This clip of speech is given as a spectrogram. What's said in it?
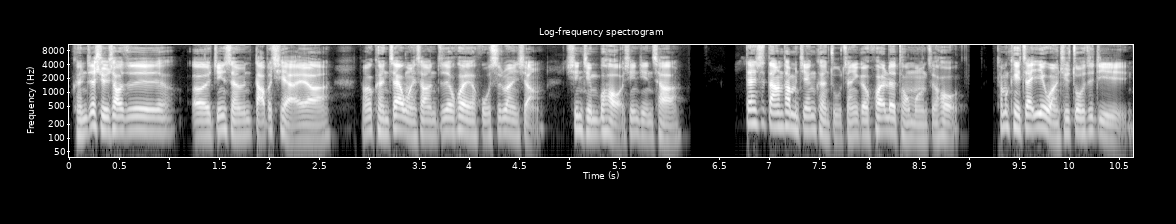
可能在学校就是呃精神打不起来呀、啊，然后可能在晚上就是会胡思乱想，心情不好，心情差。但是当他们今天可能组成一个快乐同盟之后，他们可以在夜晚去做自己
